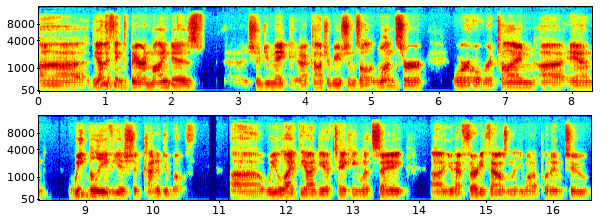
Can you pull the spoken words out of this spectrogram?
uh, the other thing to bear in mind is, uh, should you make uh, contributions all at once or, or over a time? Uh, and we believe you should kind of do both. Uh, we like the idea of taking, let's say, uh, you have thirty thousand that you want to put into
